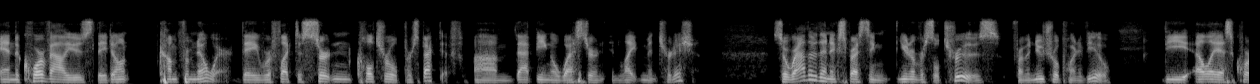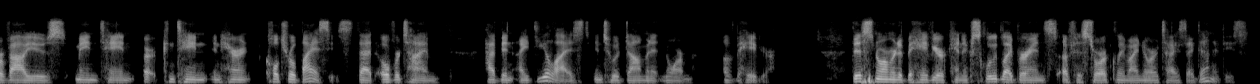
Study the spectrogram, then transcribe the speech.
And the core values, they don't come from nowhere. They reflect a certain cultural perspective, um, that being a Western Enlightenment tradition. So rather than expressing universal truths from a neutral point of view, the LIS core values maintain or contain inherent cultural biases that over time have been idealized into a dominant norm of behavior. This normative behavior can exclude librarians of historically minoritized identities,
